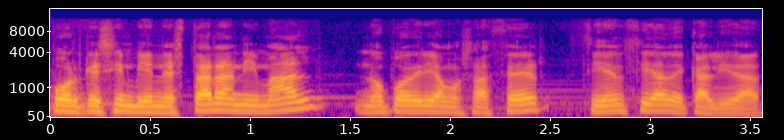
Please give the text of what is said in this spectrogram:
Porque sin bienestar animal no podríamos hacer ciencia de calidad.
